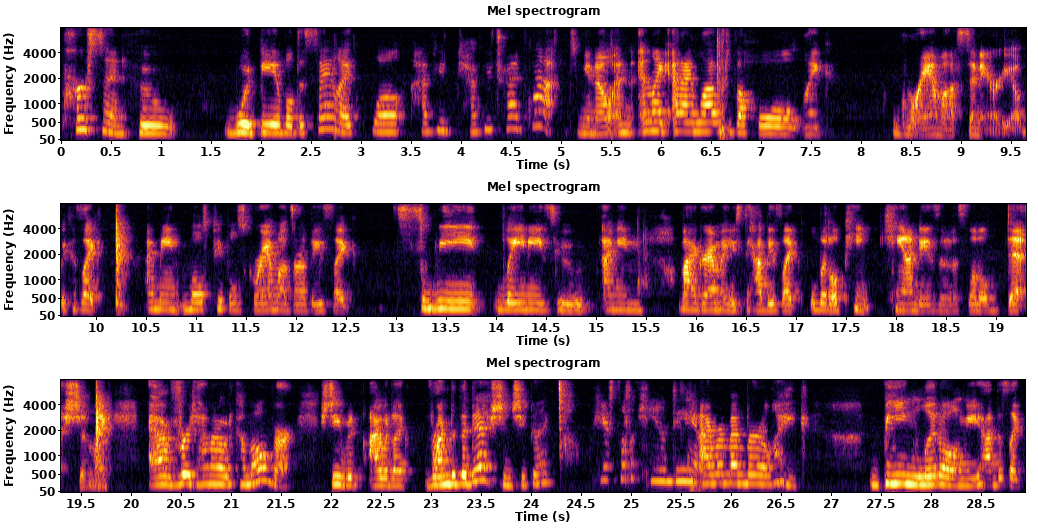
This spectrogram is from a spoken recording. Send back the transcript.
person who would be able to say like well have you have you tried that? You know and and like and i loved the whole like grandma scenario because like I mean most people's grandmas are these like sweet ladies who I mean my grandma used to have these like little pink candies in this little dish and like every time I would come over she would I would like run to the dish and she'd be like oh, here's little candy. And I remember like being little and we had this like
